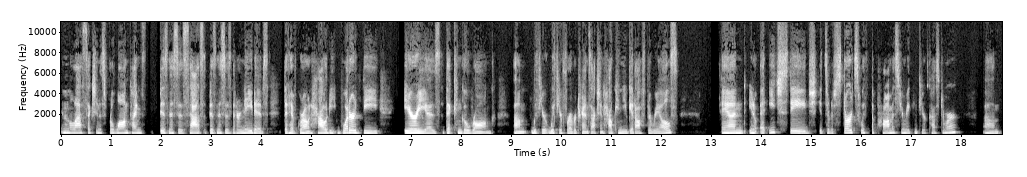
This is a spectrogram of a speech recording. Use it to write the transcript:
And then the last section is for long time businesses, SaaS businesses that are natives that have grown. How do you, what are the areas that can go wrong um, with your with your forever transaction? How can you get off the rails? And you know, at each stage, it sort of starts with the promise you're making to your customer um,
